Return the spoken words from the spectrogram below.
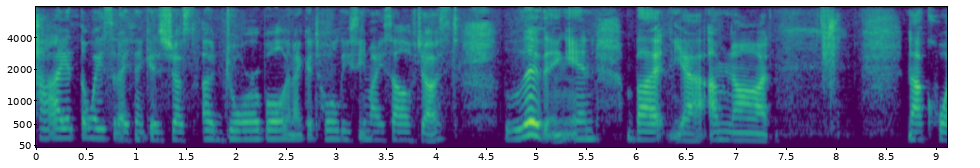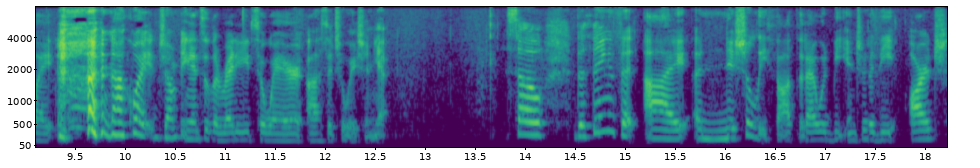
tie at the waist that I think is just adorable and I could totally see myself just living in. But yeah, I'm not not quite not quite jumping into the ready to wear uh, situation yet. So the things that I initially thought that I would be interested in the Arch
